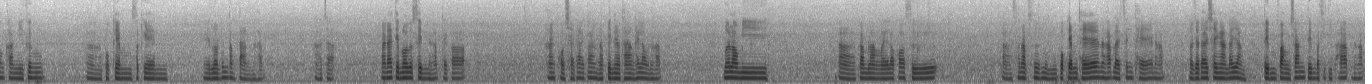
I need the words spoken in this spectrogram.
ต้องการมีเครื่องอโปรแกรมสแกนในรถรุ่นต่างๆนะครับ อาจจะไม่ได้เต็มร้อยเปอร์เซ็นต์นะครับ แต่ก็ให้พอใช้ได้บ้างครับ เป็นแนวทางให้เรานะครับ เมื่อเรามีกำลังอะไรเราก็ซื้ออสนับสนุนโปรแกรมแท้นะครับลายเส้นแท้นะครับ เราจะได้ใช้งานได้อย่างเต็มฟังก์ชัน เต็มประสิทธิภาพนะครับ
